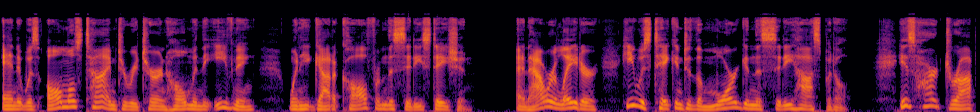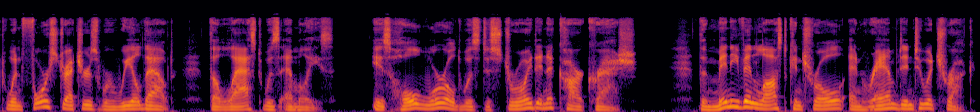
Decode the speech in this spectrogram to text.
and it was almost time to return home in the evening when he got a call from the city station. An hour later, he was taken to the morgue in the city hospital. His heart dropped when four stretchers were wheeled out. The last was Emily's. His whole world was destroyed in a car crash. The minivan lost control and rammed into a truck.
